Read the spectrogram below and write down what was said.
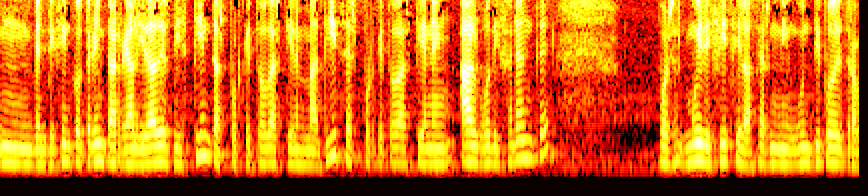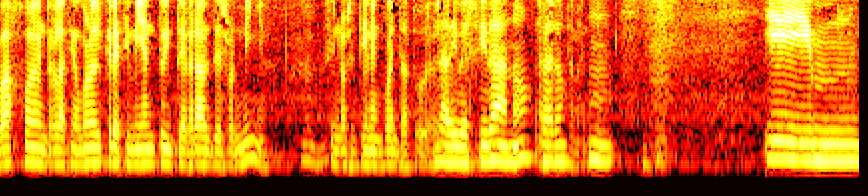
25 o 30 realidades distintas porque todas tienen matices, porque todas tienen algo diferente, pues es muy difícil hacer ningún tipo de trabajo en relación con el crecimiento integral de esos niños, si no se tiene en cuenta todo eso. La diversidad, ¿no? Exactamente. Mm. Y mm,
